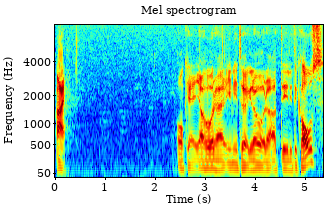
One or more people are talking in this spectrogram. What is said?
Nej. Okej, okay, jag hör här i mitt högra öra att det är lite kaos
